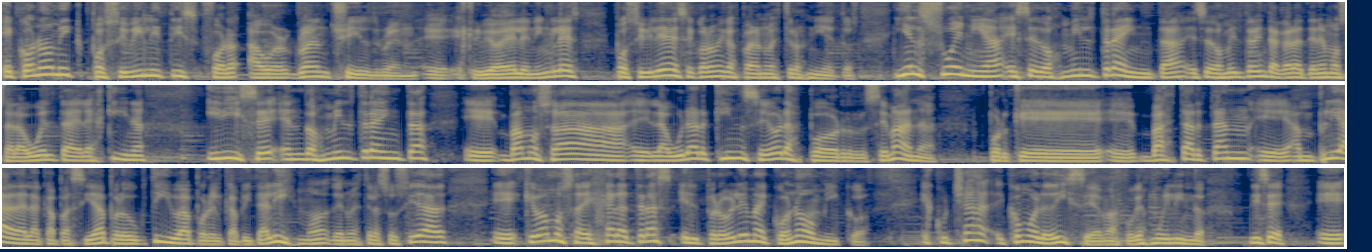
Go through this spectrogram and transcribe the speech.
Economic Possibilities for Our Grandchildren, eh, escribió él en inglés, posibilidades económicas para nuestros nietos. Y él sueña ese 2030, ese 2030 que ahora tenemos a la vuelta de la esquina, y dice, en 2030 eh, vamos a laburar 15 horas por semana porque eh, va a estar tan eh, ampliada la capacidad productiva por el capitalismo de nuestra sociedad eh, que vamos a dejar atrás el problema económico. Escuchá cómo lo dice, además, porque es muy lindo. Dice,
